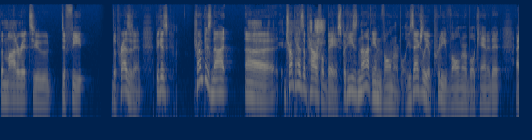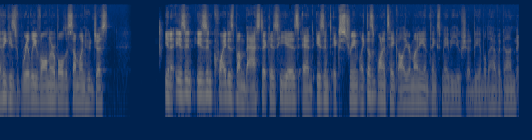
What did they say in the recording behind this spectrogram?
the moderate to defeat the president. Because Trump is not uh, Trump has a powerful base, but he's not invulnerable. He's actually a pretty vulnerable candidate. I think he's really vulnerable to someone who just you know isn't isn't quite as bombastic as he is and isn't extreme like doesn't want to take all your money and thinks maybe you should be able to have a gun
